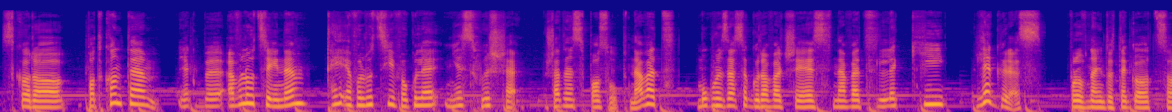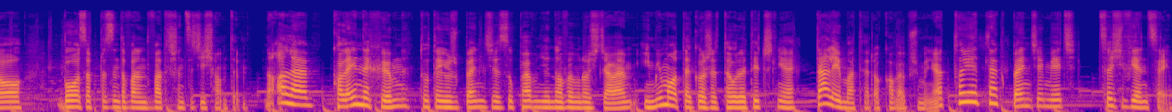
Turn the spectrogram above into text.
skoro pod kątem jakby ewolucyjnym tej ewolucji w ogóle nie słyszę w żaden sposób. Nawet mógłbym zasugerować, że jest nawet lekki legres w porównaniu do tego, co było zaprezentowane w 2010. No ale kolejny hymn tutaj już będzie zupełnie nowym rozdziałem i mimo tego, że teoretycznie dalej ma te rokowe brzmienia, to jednak będzie mieć coś więcej.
